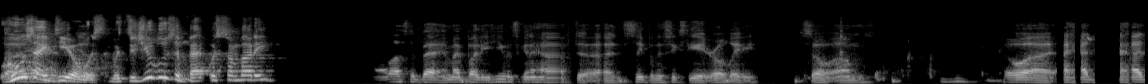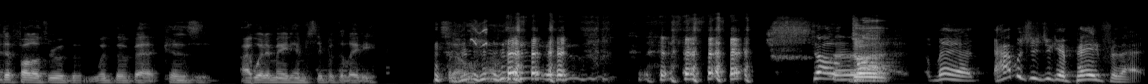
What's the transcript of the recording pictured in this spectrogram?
Whose idea was, was? Did you lose a bet with somebody? I lost a bet, and my buddy he was gonna have to uh, sleep with a 68 year old lady. So um, so uh, I had I had to follow through with the, with the bet because I would have made him sleep with the lady. So. Um, so, So- uh, man, how much did you get paid for that?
